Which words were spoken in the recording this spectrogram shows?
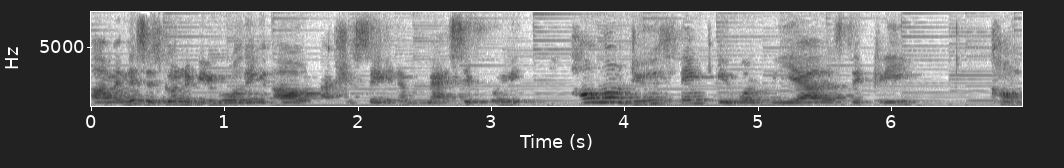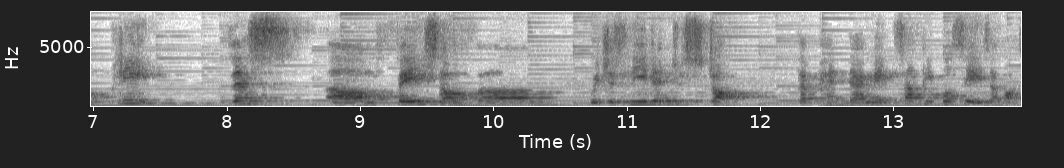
um, and this is going to be rolling out, I should say, in a massive way, how long do you think it will realistically complete this um, phase of um, which is needed to stop the pandemic? Some people say it's about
